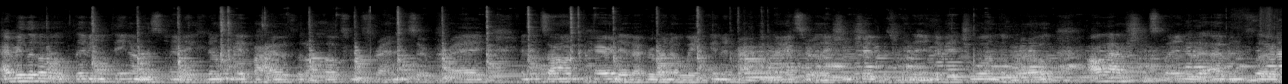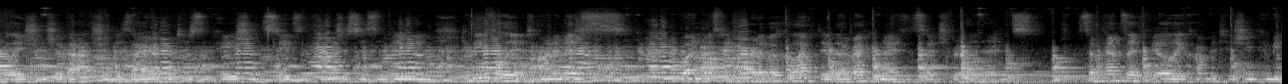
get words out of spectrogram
Every little living thing on this planet can only get by with little help from friends or prey, and it's all imperative everyone awaken and recognize the relationship between the individual and the world. All actions play into the ebb and flow of relationship action, desire, participation, states of consciousness and being. To be fully autonomous, one must be part of a collective that recognizes such brilliance. Sometimes I feel like competition can be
